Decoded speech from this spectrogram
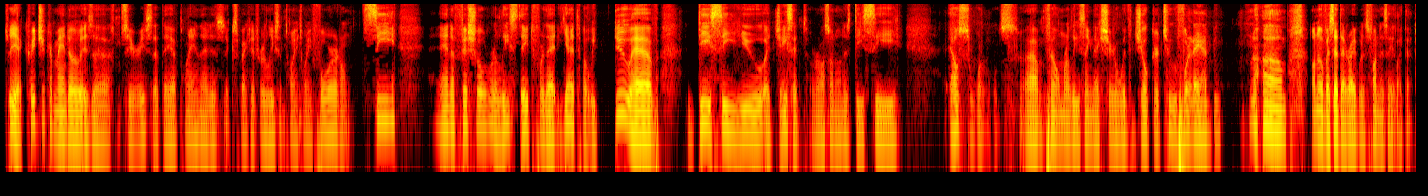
So yeah, Creature Commando is a series that they have planned that is expected to release in 2024. I don't see an official release date for that yet, but we do have DCU adjacent, or also known as DC Elseworlds um, film releasing next year with Joker 2 for. Um, I don't know if I said that right, but it's fun to say it like that.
